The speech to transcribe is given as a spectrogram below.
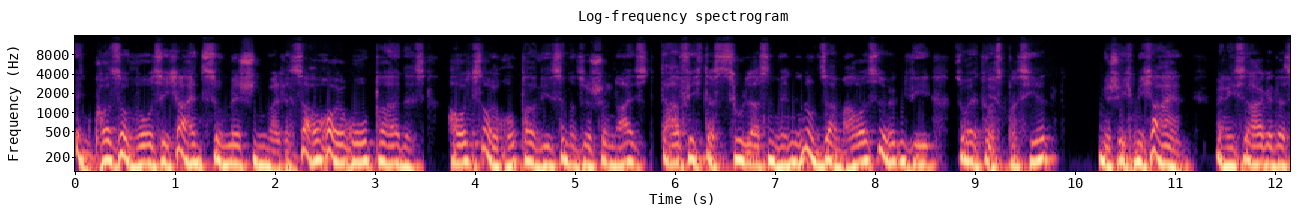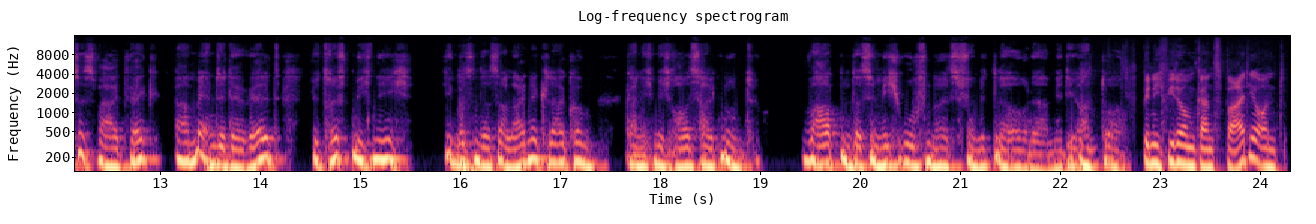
im Kosovo sich einzumischen, weil das ist auch Europa, das Haus Europa, wie es immer so schön heißt. Darf ich das zulassen, wenn in unserem Haus irgendwie so etwas passiert? Mische ich mich ein. Wenn ich sage, das ist weit weg, am Ende der Welt, betrifft mich nicht, die müssen das alleine klarkommen, kann ich mich raushalten und warten, dass sie mich rufen als Vermittler oder Mediator. Bin ich wiederum ganz bei dir und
